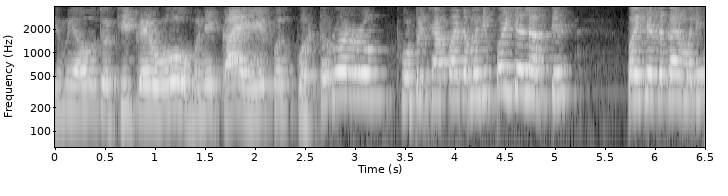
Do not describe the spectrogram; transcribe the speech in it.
ते म्हणजे अहो तो ठीक आहे हो. म्हणे काय आहे? पण पोस्टरवर फोटो छापायचा म्हणजे पैसे लागते पैशाचं काय म्हणे?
